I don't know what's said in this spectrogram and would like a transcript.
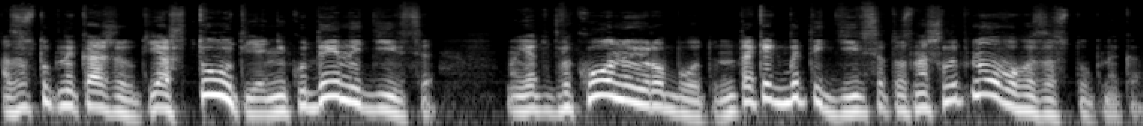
А заступник каже: От я ж тут, я нікуди не дівся. Ну, Я тут виконую роботу. Ну так якби ти дівся, то знайшли б нового заступника.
